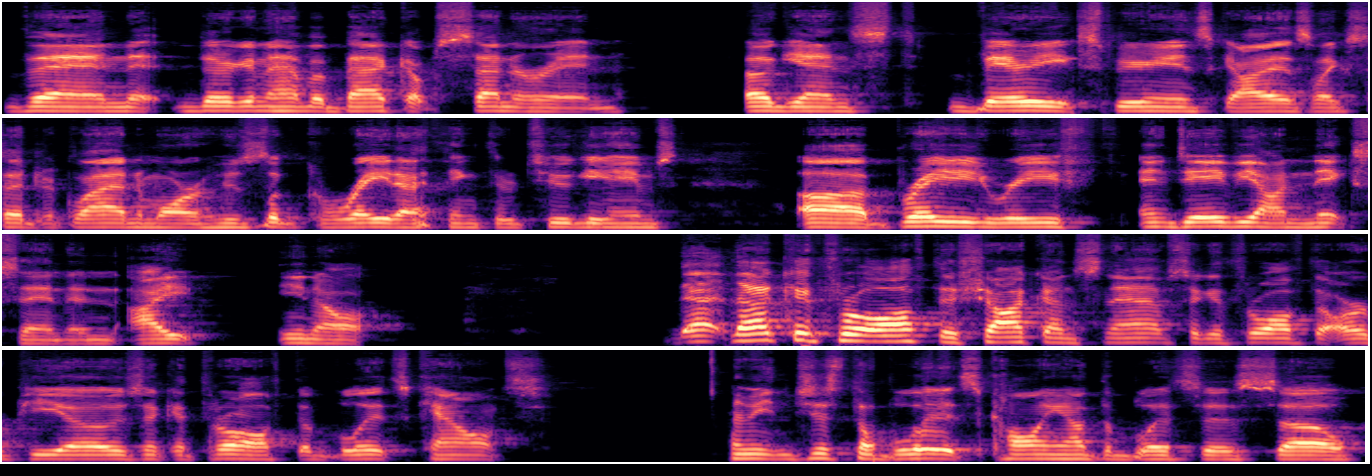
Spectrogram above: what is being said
then they're going to have a backup center in against very experienced guys like Cedric Lattimore, who's looked great, I think, through two games. Uh, Brady Reiff and Daviyon Nixon, and I, you know, that that could throw off the shotgun snaps. It could throw off the RPOs. It could throw off the blitz counts. I mean, just the blitz, calling out the blitzes. So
